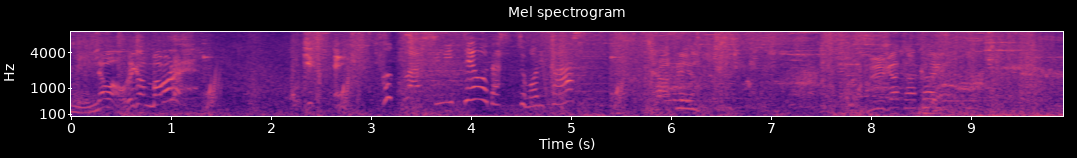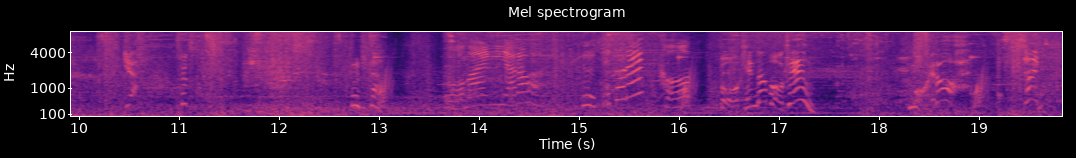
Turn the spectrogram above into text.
みんなは俺が守れわしに手を出すつもりか？風よ。図が高いぞ。やっふっ。ふった。お前にやろう。受け取れこう。冒険だ冒険。燃えろ。さい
